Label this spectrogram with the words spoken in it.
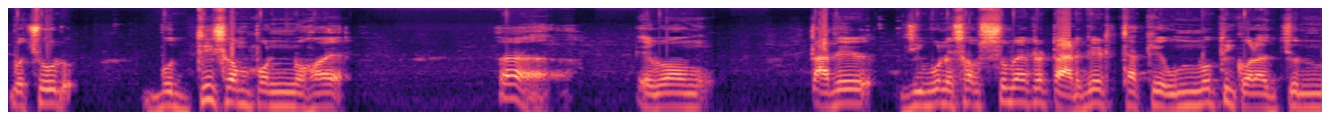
প্রচুর বুদ্ধিসম্পন্ন হয়। হ্যাঁ এবং তাদের জীবনে সবসময় একটা টার্গেট থাকে উন্নতি করার জন্য।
